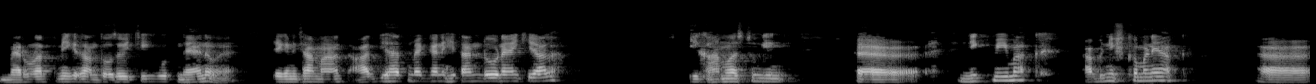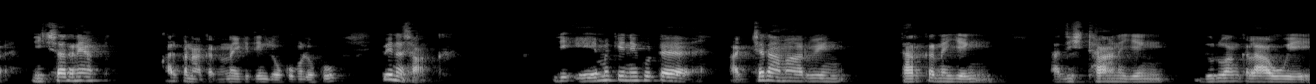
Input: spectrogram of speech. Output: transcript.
මරුණත් මේක සන්තෝෂ වෙච්ච එකකුත් නැහැ නෝ. ඒක නිසා මා ආධ්‍යාත්මයක් ගැන හිතන්න ඕනෑ කියලා. ඒ කාම වස්තුන්ගෙන් නික්මීමක් අබිනිෂ්ක්‍මණයක් නිස්සරණයක් කල්පනා කරන එක ඉතින් ලොකුම ලොකු වෙනසක්. ඉතින් එහෙම කෙනෙකුට අච්චර අමාරුවෙන් තර්කණයෙන් අදිෂ්ඨානයෙන් දුරුවන් කළා වූයේ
